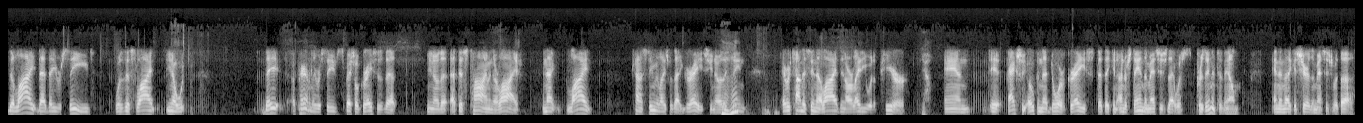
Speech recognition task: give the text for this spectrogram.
the light that they received was this light, you know, they apparently received special graces that, you know, that at this time in their life, and that light kind of stimulates with that grace. You know, they've Mhm. seen every time they've seen that light, then Our Lady would appear. Yeah. And it actually opened that door of grace that they can understand the message that was presented to them, and then they could share the message with us.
